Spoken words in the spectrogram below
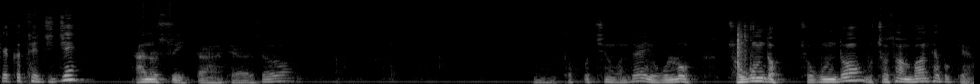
깨끗해지지 않을 수 있다. 제가 그래서 음, 덧붙이는 건데 이걸로 조금 더 조금 더 묻혀서 한번 해볼게요.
